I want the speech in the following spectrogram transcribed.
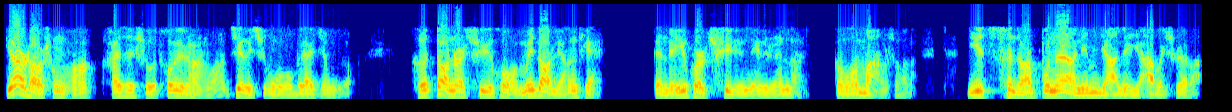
第二道城防还是修头一道城防？这个情况我不太清楚。可到那儿去以后，没到两天，跟他一块儿去的那个人呢，跟我妈妈说了：“你趁早不能让你们家这哑巴去了，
